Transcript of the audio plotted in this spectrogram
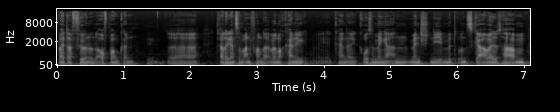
weiterführen oder aufbauen können. Mhm. Äh, gerade ganz am Anfang, da immer noch keine, keine große Menge an Menschen, die mit uns gearbeitet haben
